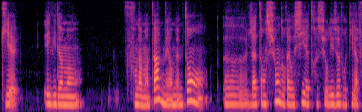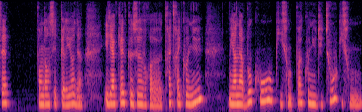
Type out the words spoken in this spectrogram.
qui est évidemment fondamentale, mais en même temps, euh, l'attention devrait aussi être sur les œuvres qu'il a faites pendant cette période. Il y a quelques œuvres très très connues mais il y en a beaucoup qui sont pas connus du tout, qui sont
